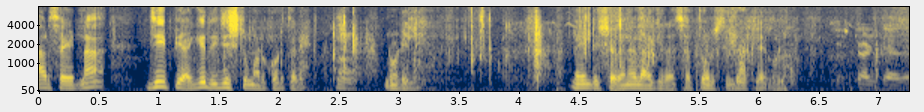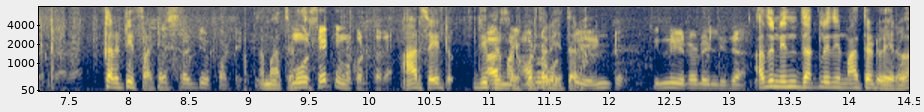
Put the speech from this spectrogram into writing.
ಆರು ಸೈಡ್ನ ಜಿ ಪಿ ಆಗಿ ರಿಜಿಸ್ಟರ್ ಮಾಡಿಕೊಡ್ತಾರೆ. ನೋಡಿಲಿ ನೈಂಟಿ ಸೆವೆನಲ್ಲಿ ಆಗಿರೋ ಸರ್ ತೋರಿಸಿದ ದಾಖಲೆಗಳು. ತರ್ಟಿ ಫಾರ್ಟಿ ತರ್ಟಿ ಫಾರ್ಟಿ ಮೂರು ಸೈಟ್ ನಿಮ್ಗೆ ಕೊಡ್ತಾರೆ. ಆರು ಸೈಟು ಜಿ ಪಿ ಮಾಡಿಕೊಡ್ತಾರೆ ಈ ಥರ ಎಂಟು ಇನ್ನೂ ಎರಡು ಇಲ್ಲಿದೆ. ಅದು ನಿನ್ನ ದಾಖಲೆ ನೀನು ಮಾತಾಡುವ ಇರೋ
